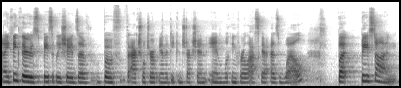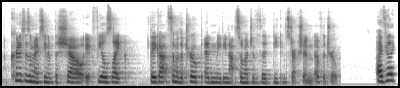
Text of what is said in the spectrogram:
And I think there's basically shades of both the actual trope and the deconstruction in Looking for Alaska as well. But based on criticism I've seen of the show, it feels like they got some of the trope and maybe not so much of the deconstruction of the trope. I feel like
